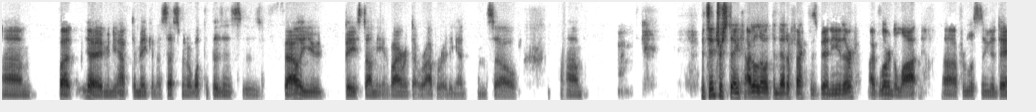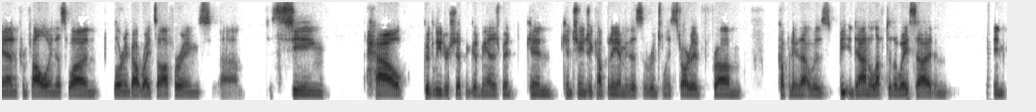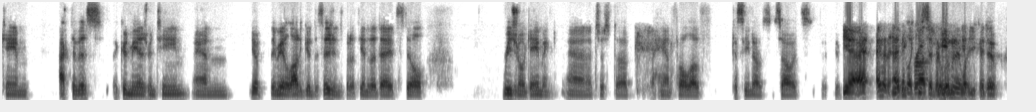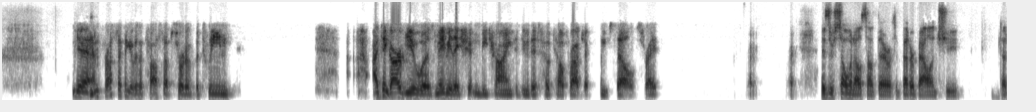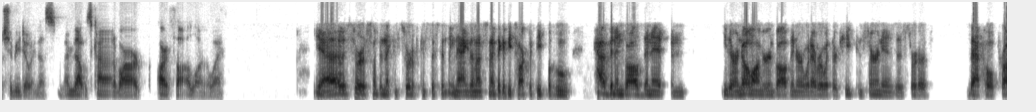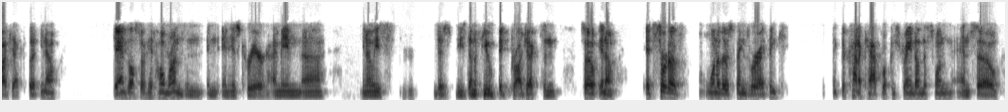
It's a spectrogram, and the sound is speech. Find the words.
Um, but yeah, I mean, you have to make an assessment of what the business is valued based on the environment that we're operating in. And so um, it's interesting. I don't know what the net effect has been either. I've learned a lot uh, from listening to Dan, from following this one, learning about rights offerings, um, seeing how good leadership and good management can can change a company. I mean, this originally started from company that was beaten down and left to the wayside, and in came activists, a good management team, and yep, they made a lot of good decisions. But at the end of the day, it's still regional gaming, and it's just a, a handful of casinos. So it's yeah, I, I, I think like for you us, said, I mean, limited what you can do. Yeah, and for us, I think it was a toss up sort of between I think our view was maybe they shouldn't be trying to do this hotel project themselves, right? Right. Is there someone else out there with a better balance sheet that should be doing this? I mean, that was kind of our our thought along the way. Yeah, that was sort of something that can sort of consistently nagged on us. And I think if you talk to people who have been involved in it and either are no longer involved in it or whatever, what their chief concern is is sort of that whole project. But you know, Dan's also hit home runs in in, in his career. I mean, uh, you know, he's mm-hmm. there's he's done a few big projects, and so you know, it's sort of one of those things where I think I think they're kind of capital constrained on this one, and so.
